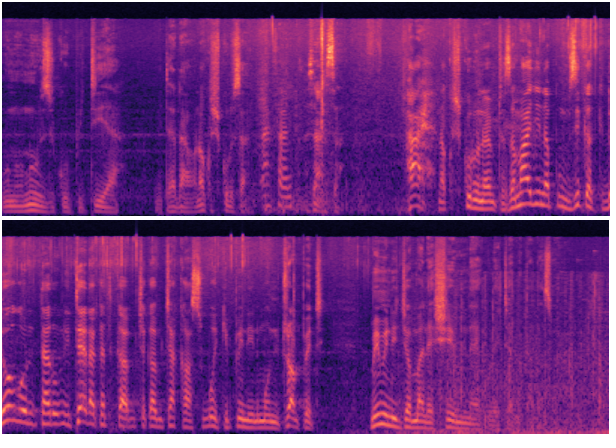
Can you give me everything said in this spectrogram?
ununuzi kupitia mitandao. Nakushukuru sana. Asante. Sasa. Haya, nakushukuru na mtazamaji, napumzika kidogo, nitarudi tena katika mchaka mchaka asubuhi. Kipindi ni Morning Trumpet. Mimi ni Jamal Hashim nayekuletea matangazo haya.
